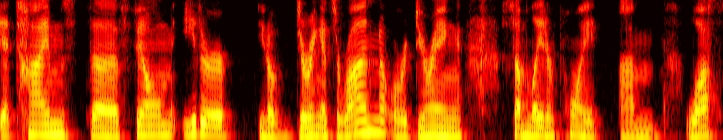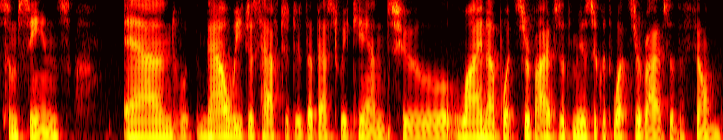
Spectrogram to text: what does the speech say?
at times the film either you know during its run or during some later point um, lost some scenes and now we just have to do the best we can to line up what survives of the music with what survives of the film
